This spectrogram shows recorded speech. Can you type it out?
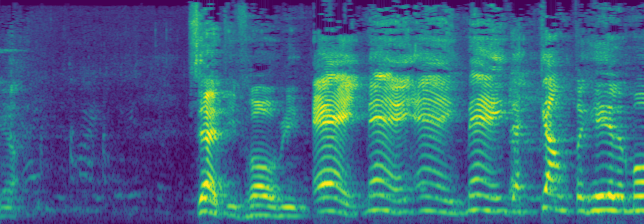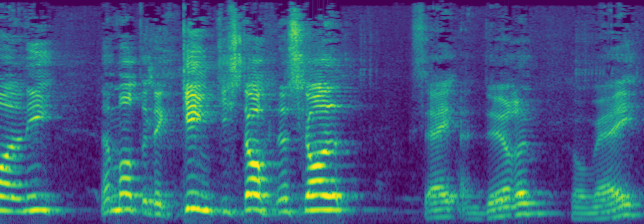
Ja. Zet die vrouw vriend. Eind mei, eind mei, dat kan toch helemaal niet? Dan moeten de kindjes toch naar school. Zij en Durham, gewoon wij,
